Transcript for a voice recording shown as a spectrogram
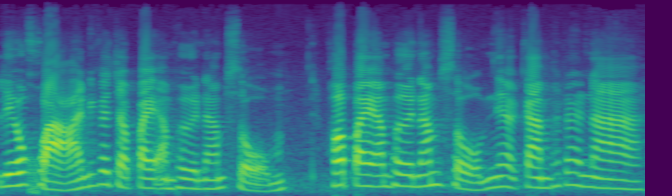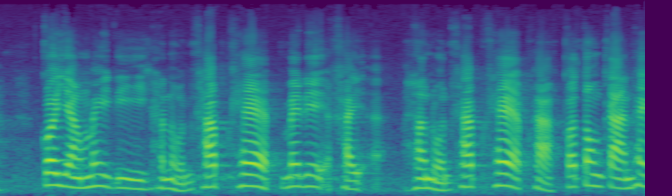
เลี้ยวขวานี่ก็จะไปอำเภอน้ำโสม พอไปอำเภอน้ำโสมเนี่ยการพัฒนาก็ยังไม่ดีถนนคับแคบไม่ได้ขถนนคับแคบค่ะ ก็ต้องการให้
